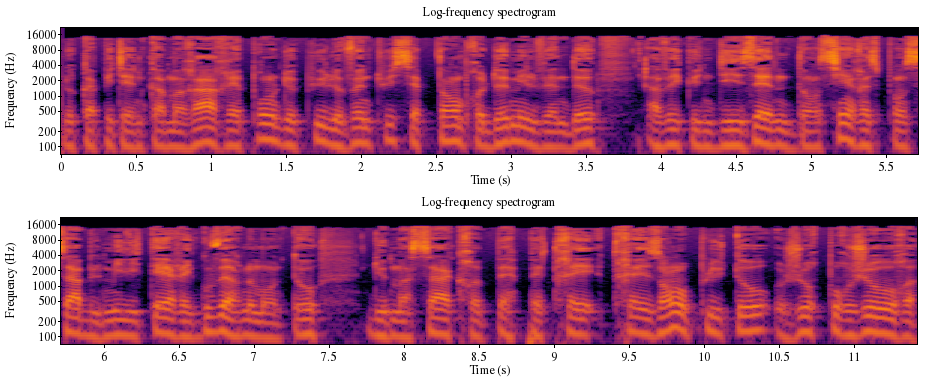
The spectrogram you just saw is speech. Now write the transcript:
Le capitaine Camara répond depuis le 28 septembre 2022 avec une dizaine d'anciens responsables militaires et gouvernementaux du massacre perpétré 13 ans plus tôt jour pour jour.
